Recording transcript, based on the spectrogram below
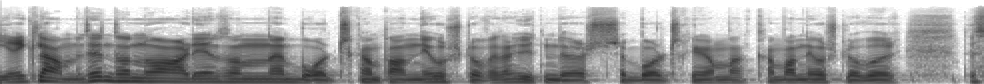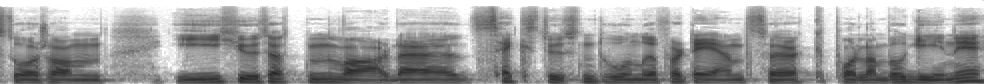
i reklamen sin. Så nå har de en sånn boardskampanje i Oslo, for en utendørs-boardskampanje i Oslo hvor det står sånn I 2017 var det 6241 søk på Lamborghini.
